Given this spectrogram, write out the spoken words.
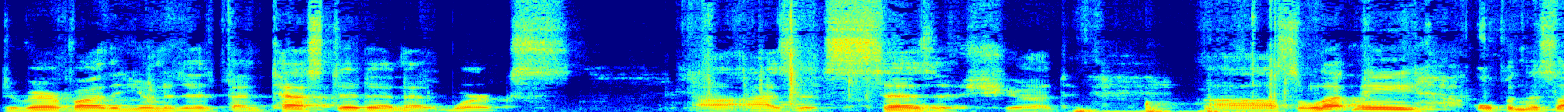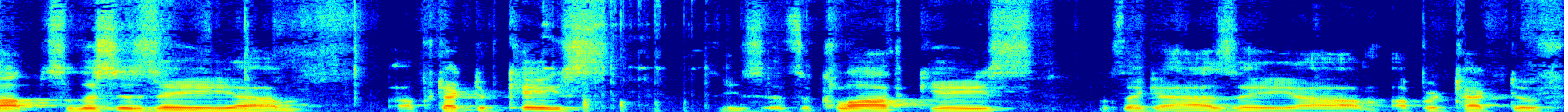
to verify the unit has been tested and it works uh, as it says it should. Uh, so let me open this up. So this is a, um, a protective case. It's, it's, a cloth case. Looks like it has a, um, a protective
